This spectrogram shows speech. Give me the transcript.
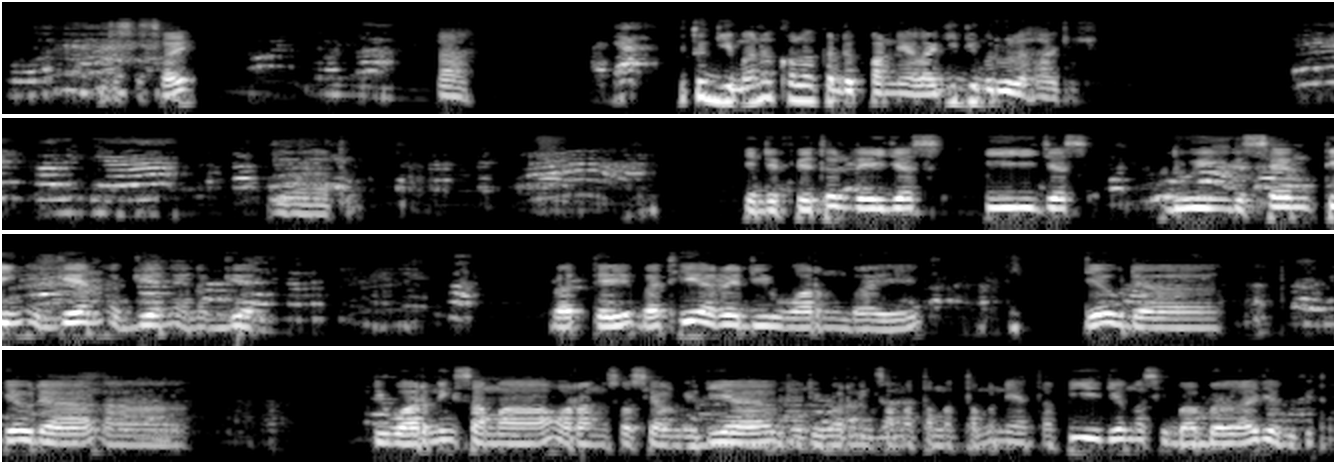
Udah selesai. Nah, itu gimana kalau ke depannya lagi dia berulah lagi? Gimana tuh? In the future they just he just doing the same thing again, again and again. But they but he already warned by dia udah dia udah uh, di warning sama orang sosial media, udah di warning sama teman-temannya, tapi dia masih bubble aja begitu.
